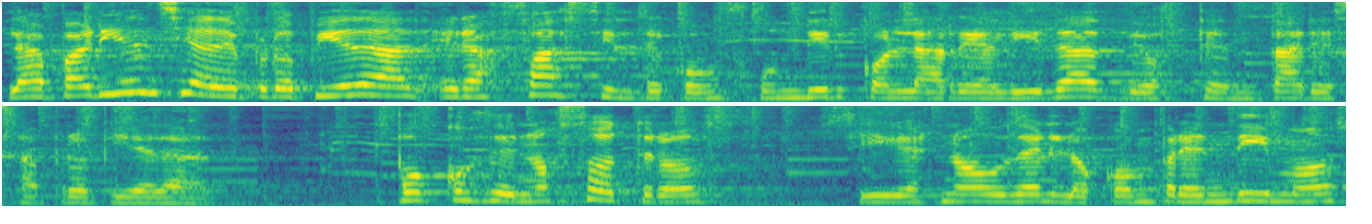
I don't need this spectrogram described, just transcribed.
La apariencia de propiedad era fácil de confundir con la realidad de ostentar esa propiedad. Pocos de nosotros, sigue Snowden, lo comprendimos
